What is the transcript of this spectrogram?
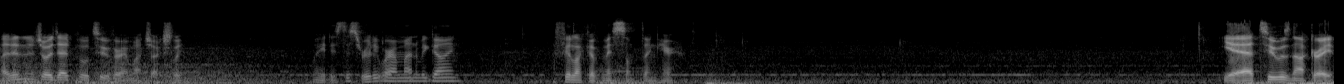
I didn't enjoy Deadpool 2 very much, actually. Wait, is this really where I'm meant to be going? I feel like I've missed something here. Yeah, 2 was not great.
